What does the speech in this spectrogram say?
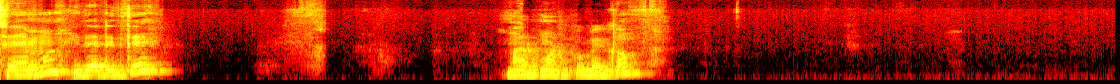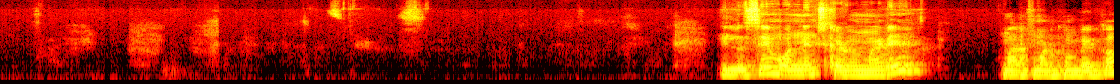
ಸೇಮ್ ಇದೇ ರೀತಿ ಮಾರ್ಕ್ ಮಾಡ್ಕೋಬೇಕು. ಇಲ್ಲೂ ಸೇಮ್ ಒನ್ ಇಂಚ್ ಕಡಿಮೆ ಮಾಡಿ ಮಾರ್ಕ್ ಮಾಡ್ಕೊಬೇಕು.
